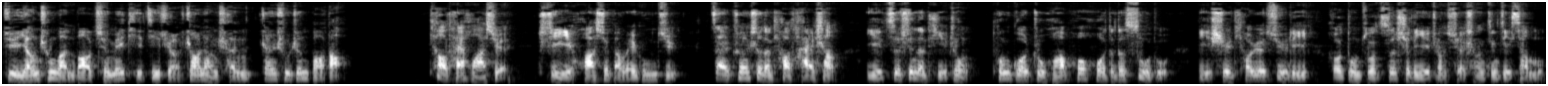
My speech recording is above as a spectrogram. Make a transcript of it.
据羊城晚报全媒体记者赵亮晨、詹淑珍报道，跳台滑雪是以滑雪板为工具，在专设的跳台上，以自身的体重通过助滑坡获得的速度，比试跳跃距离和动作姿势的一种雪上竞技项目。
